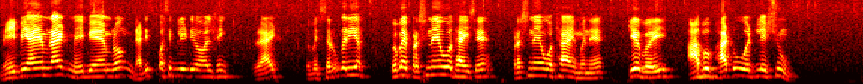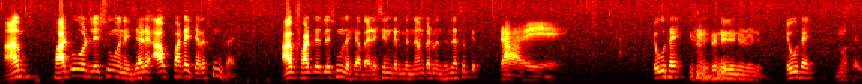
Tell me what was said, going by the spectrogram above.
May be I am right may be I am wrong that is possibility all thing right તો ભાઈ, શરૂ કરીએ. તો ભાઈ, પ્રશ્ન એવો થાય છે, પ્રશ્ન એવો થાય મને કે ભાઈ, આભ ફાટવું એટલે શું? આભ ફાટવું એટલે શું અને જ્યારે આભ ફાટે ત્યારે શું થાય? આ ફાટે એટલે શું થાય? આ રેશન કાર્ડ નામ કાર્ડ ધંધા સબ કરે એવું થાય? એવું થાય? ન થાય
